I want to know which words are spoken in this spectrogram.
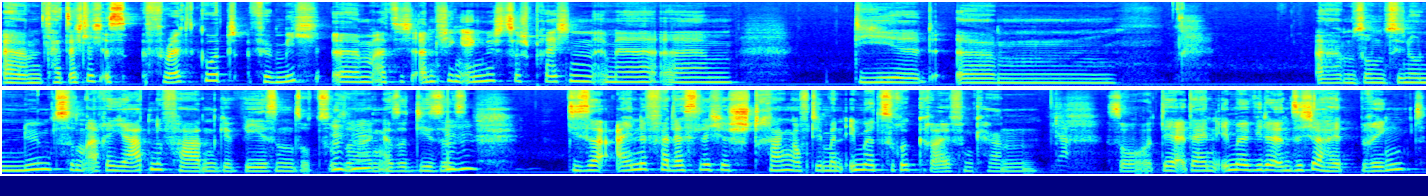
Ähm, tatsächlich ist Threadgood für mich, ähm, als ich anfing, Englisch zu sprechen, immer ähm, die ähm, ähm, so ein Synonym zum Ariadne-Faden gewesen, sozusagen. Mhm. Also dieses, mhm. dieser eine verlässliche Strang, auf den man immer zurückgreifen kann. Ja. So, der, der einen immer wieder in Sicherheit bringt.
